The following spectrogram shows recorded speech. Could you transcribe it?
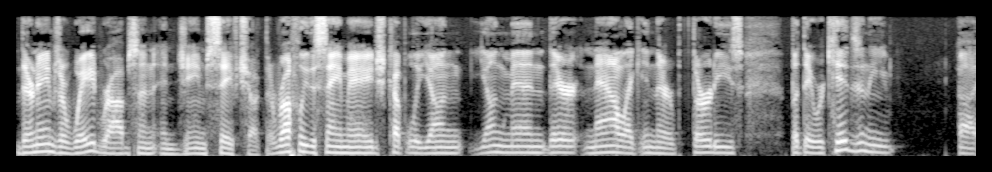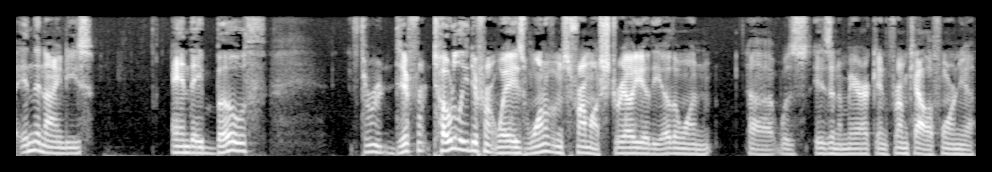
Their names are Wade Robson and James Safechuck. They're roughly the same age, couple of young young men. They're now like in their 30s, but they were kids in the uh, in the 90s, and they both through different, totally different ways. One of them's from Australia. The other one uh, was is an American from California,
